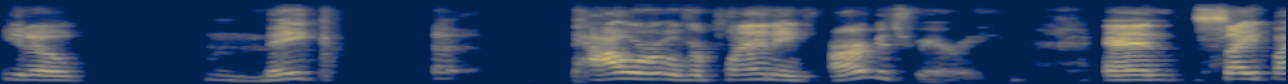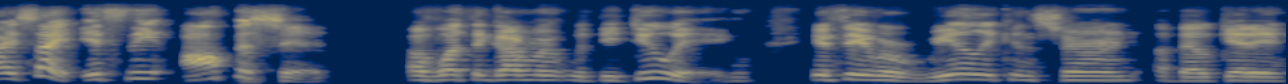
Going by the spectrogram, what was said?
you know, make uh, power over planning arbitrary and site by site. It's the opposite of what the government would be doing if they were really concerned about getting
